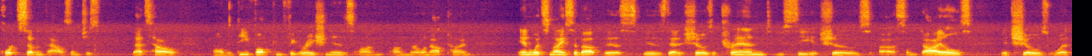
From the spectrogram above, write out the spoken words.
port 7000. Just that's how uh, the default configuration is on, on Merlin Optime. And what's nice about this is that it shows a trend. You see it shows uh, some dials. It shows what,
